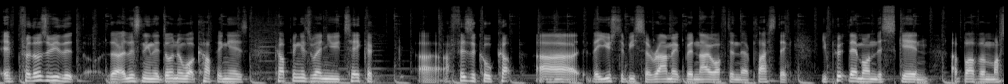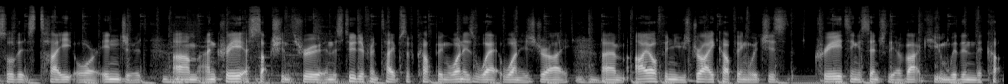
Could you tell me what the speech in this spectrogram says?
if for those of you that, that are listening that don't know what cupping is, cupping is when you take a uh, a physical cup. Uh, they used to be ceramic, but now often they're plastic. You put them on the skin above a muscle that's tight or injured, um, and create a suction through it. And there's two different types of cupping. One is wet, one is dry. Um, I often use dry cupping, which is creating essentially a vacuum within the cup.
